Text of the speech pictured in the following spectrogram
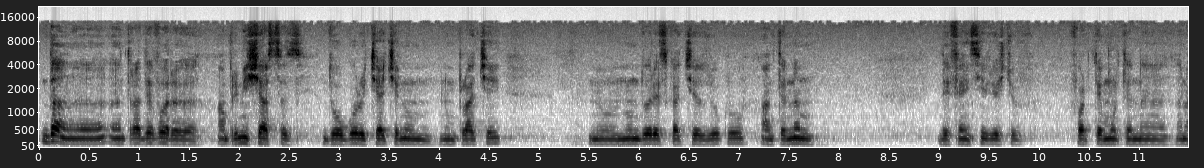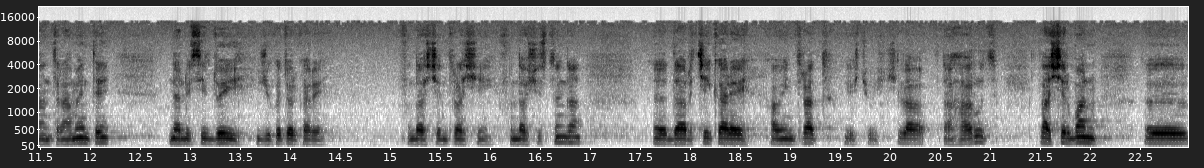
Da, într-adevăr, am primit și astăzi două goluri, ceea ce nu, nu-mi place. Nu, nu-mi doresc acest lucru. Antrenăm defensiv, eu știu, foarte mult în, în antrenamente. Ne-a lipsit doi jucători care, fundaș central și fundașul stânga. Eh, dar cei care au intrat, eu știu, și la, la Haruț, la Șerban, eh,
